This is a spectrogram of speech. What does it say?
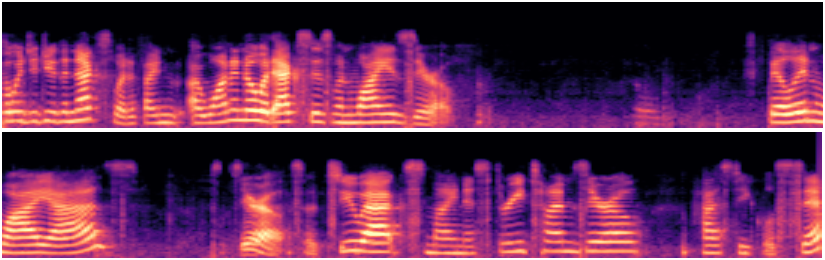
How would you do the next one? If I, I want to know what x is when y is 0. Fill in y as 0. So 2x minus 3 times 0 has to equal 6.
